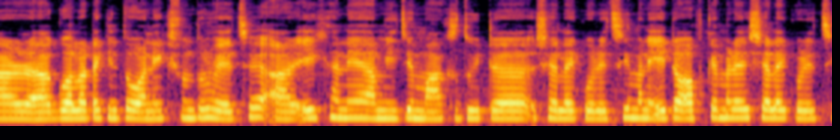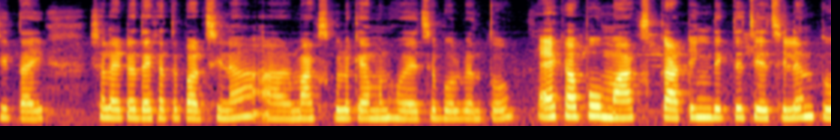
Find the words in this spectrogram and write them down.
আর গলাটা কিন্তু অনেক সুন্দর হয়েছে। আর এইখানে আমি যে মাস্ক দুইটা সেলাই করেছি মানে এটা অফ ক্যামেরায় সেলাই করেছি, তাই সেলাইটা দেখাতে পারছি না। আর মাস্কগুলো কেমন হয়েছে বলবেন তো? এক আপু মাস্ক কাটিং দেখতে চেয়েছিলেন, তো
